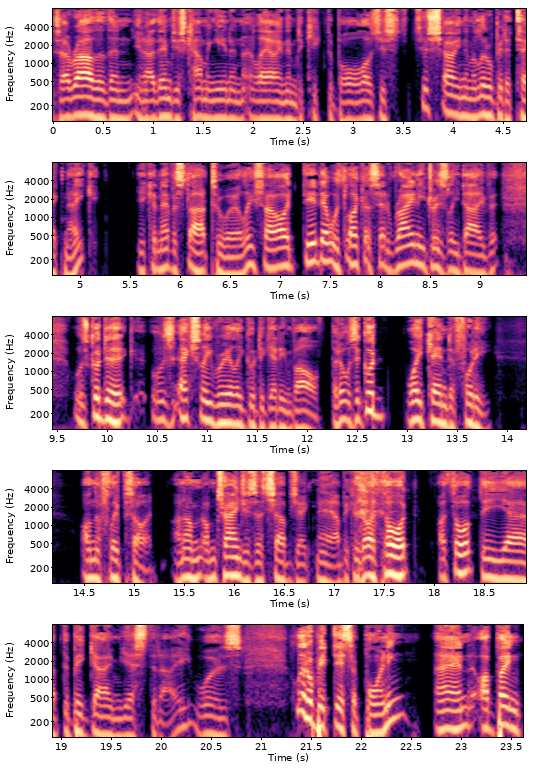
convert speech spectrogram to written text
so rather than you know them just coming in and allowing them to kick the ball i was just just showing them a little bit of technique You can never start too early. So I did. It was like I said, rainy, drizzly day, but it was good to. It was actually really good to get involved. But it was a good weekend of footy. On the flip side, and I'm, I'm changing the subject now because I thought I thought the uh, the big game yesterday was a little bit disappointing, and I've been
